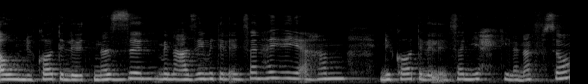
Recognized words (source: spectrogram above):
أو النقاط اللي بتنزل من عزيمة الإنسان هي هي أهم نقاط اللي الإنسان يحكي لنفسه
